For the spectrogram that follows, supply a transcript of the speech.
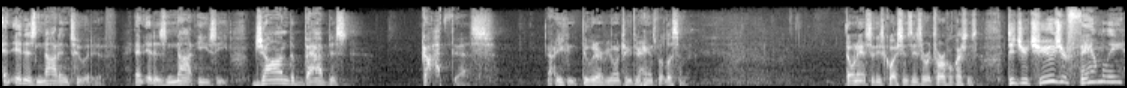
And it is not intuitive and it is not easy. John the Baptist got this. Now, you can do whatever you want to with your hands, but listen. Don't answer these questions. These are rhetorical questions. Did you choose your family?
